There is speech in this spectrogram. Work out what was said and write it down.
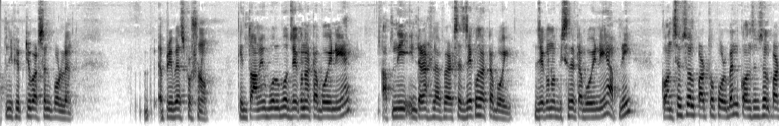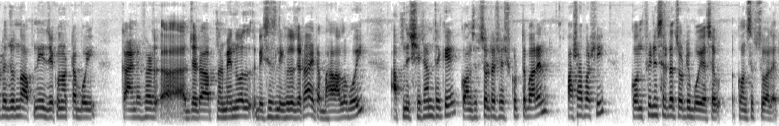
আপনি ফিফটি পার্সেন্ট পড়লেন প্রিভিয়াস প্রশ্ন। কিন্তু আমি বলব যে কোনো একটা বই নিয়ে আপনি ইন্টারন্যাশনাল অ্যাফেয়ার্সের যে কোনো একটা বই, যে কোনো বিশেষ একটা বই নিয়ে আপনি কনসেপচুয়াল পার্ট তো পড়বেন কনসেপচুয়াল পার্টের জন্য আপনি যে কোনো একটা বই কারেন্ট অ্যাফেয়ার্স যেটা আপনার ম্যানুয়াল বেসিস লিখিত যেটা, এটা ভালো বই। আপনি সেখান থেকে কনসেপচুয়ালটা শেষ করতে পারেন। পাশাপাশি কনফিডেন্সের একটা চটি বই আছে কনসেপচুয়ালের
